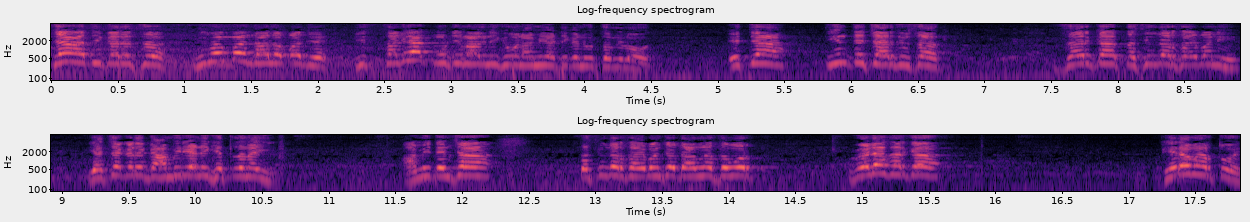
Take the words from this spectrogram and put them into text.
त्या अधिकाऱ्याचं निलंबन झालं पाहिजे. ही सगळ्यात मोठी मागणी घेऊन आम्ही या ठिकाणी उतरलेलो आहोत. येत्या तीन ते चार दिवसात जर का तहसीलदार साहेबांनी याच्याकडे गांभीर्याने घेतलं नाही आम्ही त्यांच्या तहसीलदार साहेबांच्या दालनासमोर वेड्यासारखा फेरा मारतोय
